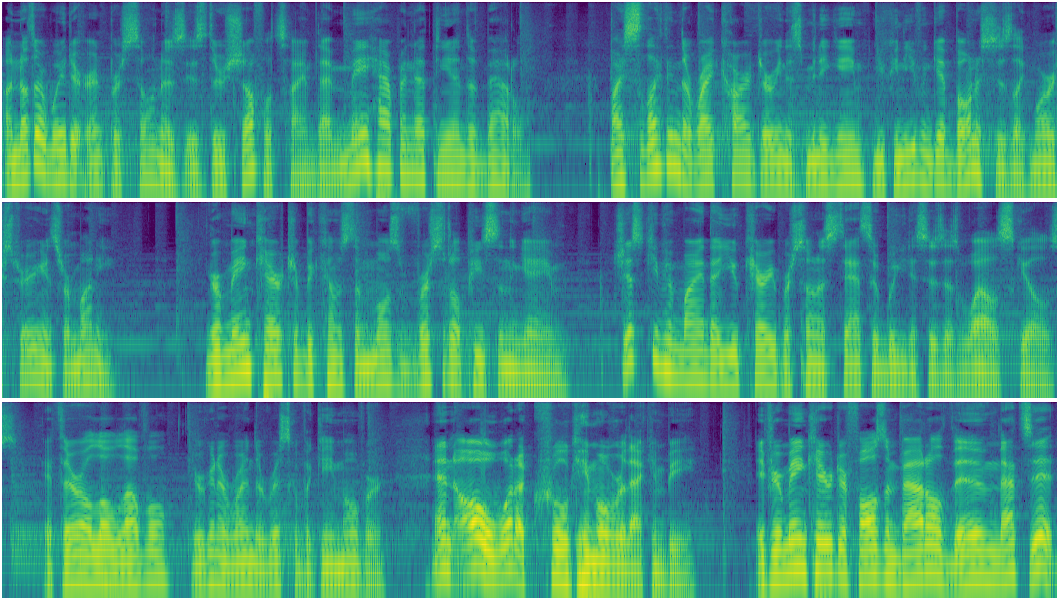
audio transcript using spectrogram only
Another way to earn personas is through shuffle time that may happen at the end of battle. By selecting the right card during this minigame, you can even get bonuses like more experience or money. Your main character becomes the most versatile piece in the game. Just keep in mind that you carry persona stats and weaknesses as well as skills. If they're a low level, you're gonna run the risk of a game over. And oh, what a cruel game over that can be. If your main character falls in battle, then that's it.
